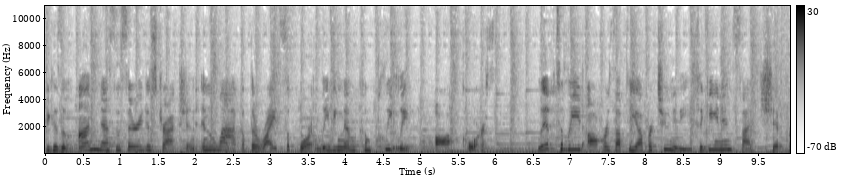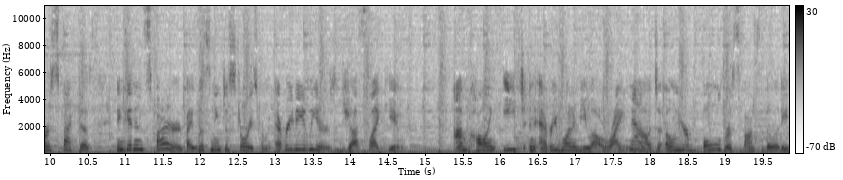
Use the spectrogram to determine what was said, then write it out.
Because of unnecessary distraction and lack of the right support, leaving them completely off course. Live to Lead offers up the opportunity to gain insight, shift perspectives, and get inspired by listening to stories from everyday leaders just like you. I'm calling each and every one of you out right now to own your bold responsibility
